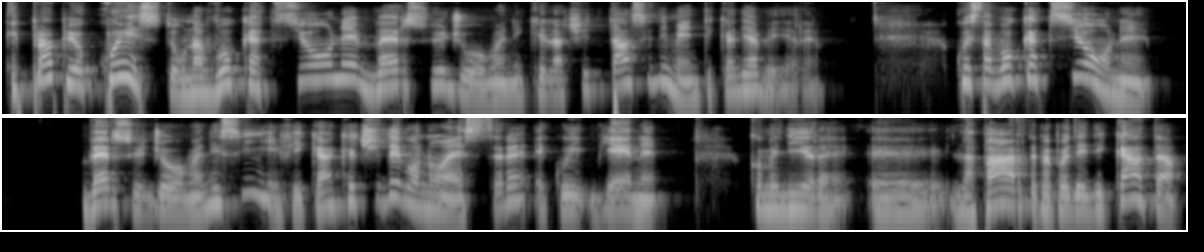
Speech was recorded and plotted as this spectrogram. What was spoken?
È proprio questo, una vocazione verso i giovani che la città si dimentica di avere. Questa vocazione verso i giovani significa che ci devono essere, e qui viene, come dire, eh, la parte proprio dedicata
